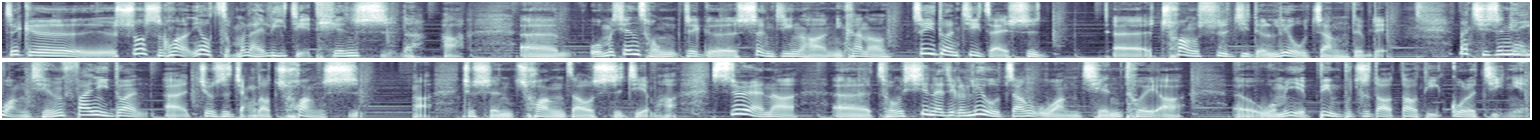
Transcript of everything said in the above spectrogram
这个说实话，要怎么来理解天使呢？啊，呃，我们先从这个圣经哈，你看到这一段记载是呃创世纪的六章，对不对？那其实你往前翻一段呃，就是讲到创世啊，就神创造世界嘛哈。虽然呢，呃，从现在这个六章往前推啊，呃，我们也并不知道到底过了几年。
